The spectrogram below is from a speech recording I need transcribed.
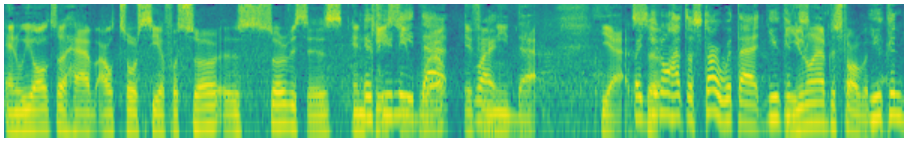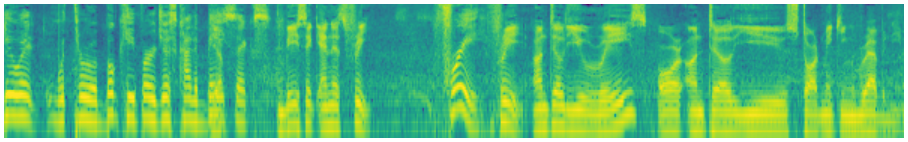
And we also have outsourced CFO ser- services in if case you, need you that, if right. you need that. Yeah, but so you don't have to start with that. You can. You don't have to start with. You that. can do it with, through a bookkeeper, just kind of basics. Yep. Basic, and it's free. Free. Free until you raise or until you start making revenue.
